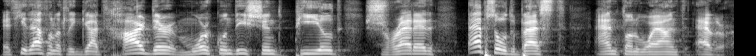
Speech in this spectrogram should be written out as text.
that he definitely got harder, more conditioned, peeled, shredded. Absolute best Anton Vaillant ever.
